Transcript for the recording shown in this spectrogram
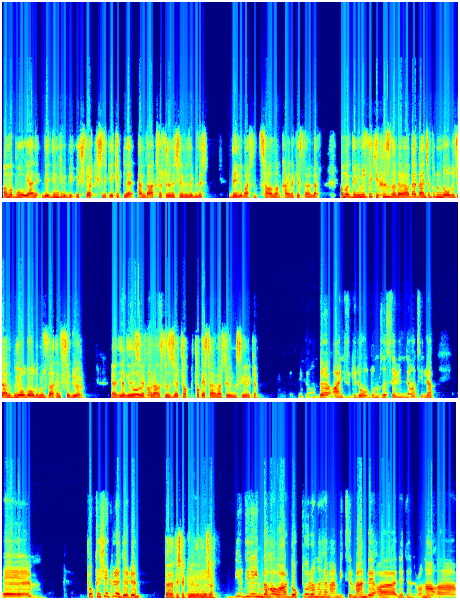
Ama bu yani dediğim gibi bir 3-4 kişilik ekiple hem daha kısa sürede çevrilebilir belli başlı sağlam kaynak eserler. Ama günümüzdeki hızla beraber bence bunun da olacağını, bu yolda olduğumuzu zaten hissediyorum. Yani evet, İngilizce, doğru. Fransızca çok çok eser var çevrilmesi gereken. Kesinlikle onda aynı fikirde olduğumuza sevindim Atilla. Ee, çok teşekkür ederim. Ben teşekkür ederim hocam. Bir dileğim daha var. Doktoranı hemen bitirmen ve a, ne denir ona a,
